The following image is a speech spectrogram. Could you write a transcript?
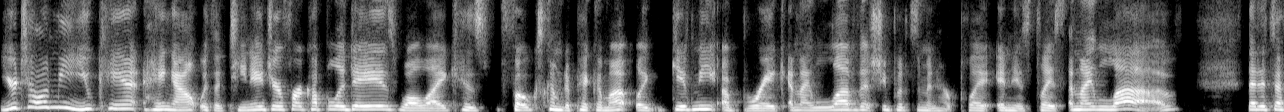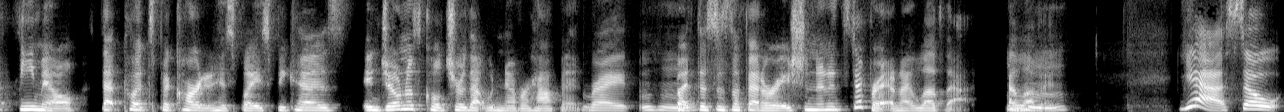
You're telling me you can't hang out with a teenager for a couple of days while like his folks come to pick him up? Like, give me a break. And I love that she puts him in her play in his place. And I love that it's a female that puts Picard in his place because in Jono's culture that would never happen. Right. mhm. But this is the Federation and it's different. And I love that. I love it. Yeah, so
